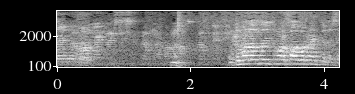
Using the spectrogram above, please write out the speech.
काय माहिती हम्म. तुम्हाला म्हणजे तुम्हाला पावर नाहीत का तशा?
